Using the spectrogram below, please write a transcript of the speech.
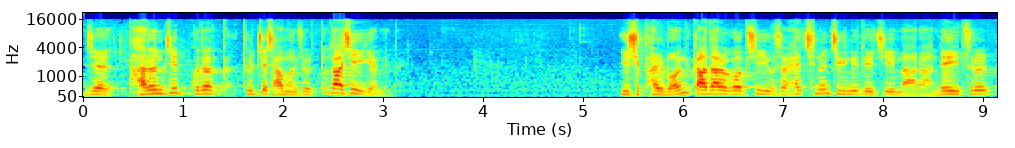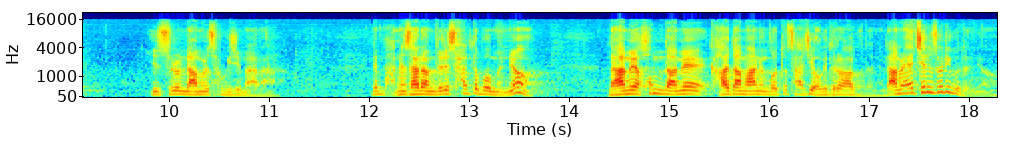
이제 다른 집, 그다음 둘째 자문집을 또다시 얘기합니다. 28번 까닭 없이 이웃을 해치는 증인이 되지 마라. 내 입술을 입술을 남을 속이지 마라. 근데 많은 사람들이 살다 보면요. 남의 험담에 가담하는 것도 사실 여기 들어가거든요. 남을 해치는 소리거든요.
